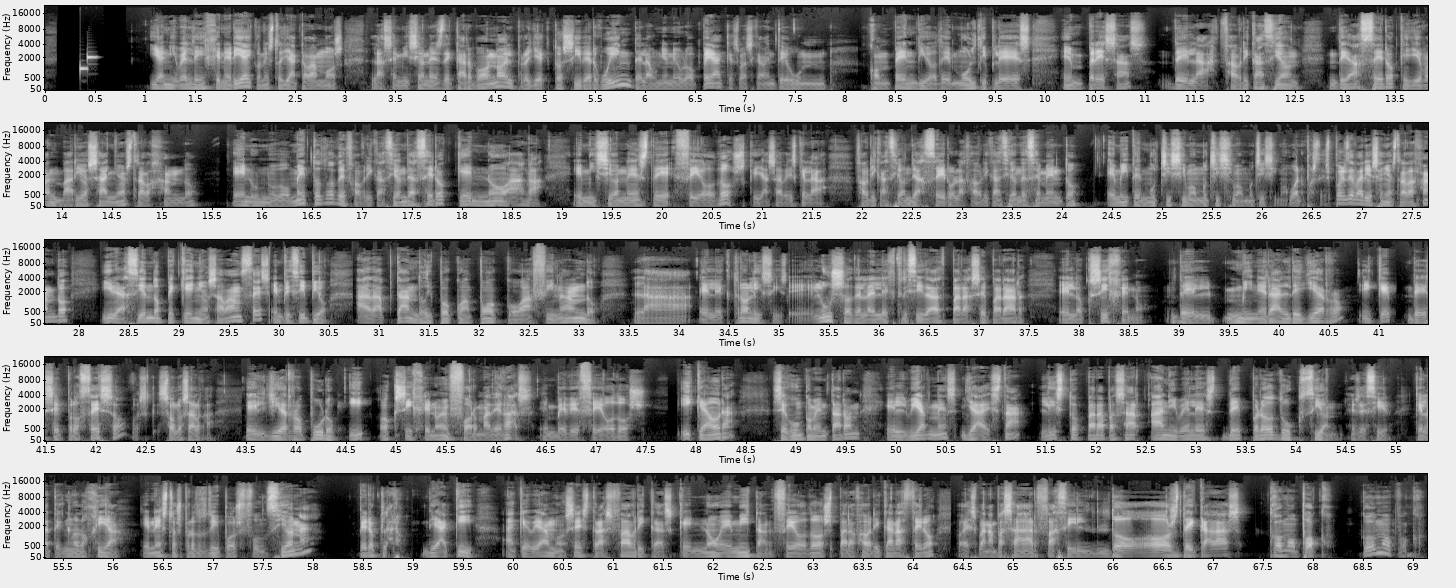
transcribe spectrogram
Y a nivel de ingeniería, y con esto ya acabamos las emisiones de carbono, el proyecto Wind de la Unión Europea, que es básicamente un compendio de múltiples empresas de la fabricación de acero que llevan varios años trabajando en un nuevo método de fabricación de acero que no haga emisiones de CO2, que ya sabéis que la fabricación de acero, la fabricación de cemento, emiten muchísimo, muchísimo, muchísimo. Bueno, pues después de varios años trabajando de haciendo pequeños avances, en principio adaptando y poco a poco afinando la electrólisis, el uso de la electricidad para separar el oxígeno del mineral de hierro y que de ese proceso pues solo salga el hierro puro y oxígeno en forma de gas en vez de CO2. Y que ahora, según comentaron, el viernes ya está listo para pasar a niveles de producción. Es decir, que la tecnología en estos prototipos funciona, pero claro, de aquí a que veamos estas fábricas que no emitan CO2 para fabricar acero, pues van a pasar fácil dos décadas como poco, como poco.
